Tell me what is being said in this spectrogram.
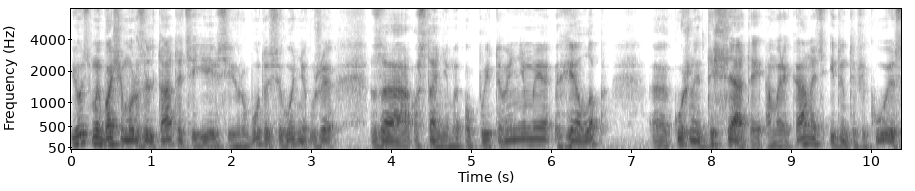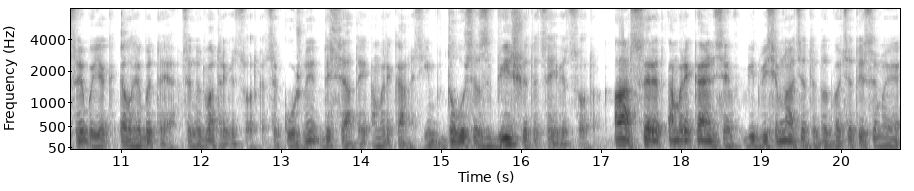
І ось ми бачимо результати цієї всієї роботи сьогодні. Уже за останніми опитуваннями Геллап. Е, Кожний десятий американець ідентифікує себе як ЛГБТ. Це не 2-3%, це кожний десятий американець. Їм вдалося збільшити цей відсоток. А серед американців від 18 до 27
